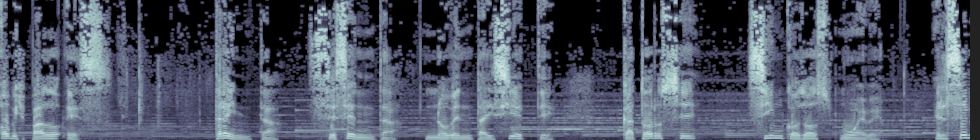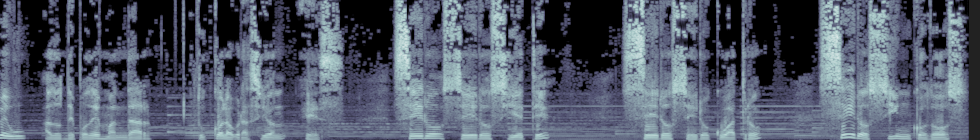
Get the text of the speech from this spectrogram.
obispado es 30 60 97 14 529. El CBU a donde podés mandar tu colaboración es 007 004 052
